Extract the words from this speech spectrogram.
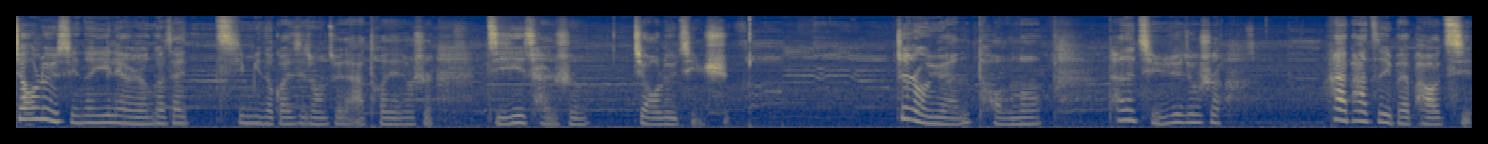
焦虑型的依恋人格在。亲密的关系中最大的特点就是极易产生焦虑情绪。这种源头呢，他的情绪就是害怕自己被抛弃。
